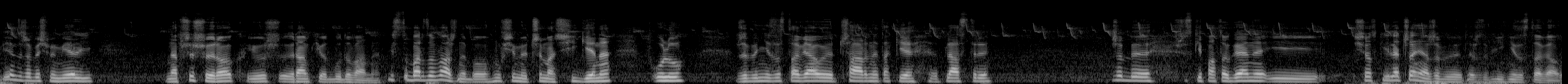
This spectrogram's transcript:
więc żebyśmy mieli na przyszły rok już ramki odbudowane. Jest to bardzo ważne, bo musimy trzymać higienę w ulu, żeby nie zostawiały czarne takie plastry, żeby wszystkie patogeny i środki leczenia, żeby też w nich nie zostawiały.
